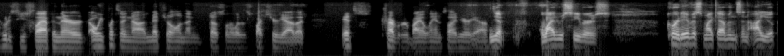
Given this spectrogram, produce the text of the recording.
who does he slap in there? Oh, he puts in uh, Mitchell and then does something with his flex here. Yeah, that it's Trevor by a landslide here. Yeah. Yep. Wide receivers: Corey Davis, Mike Evans, and Aiyuk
